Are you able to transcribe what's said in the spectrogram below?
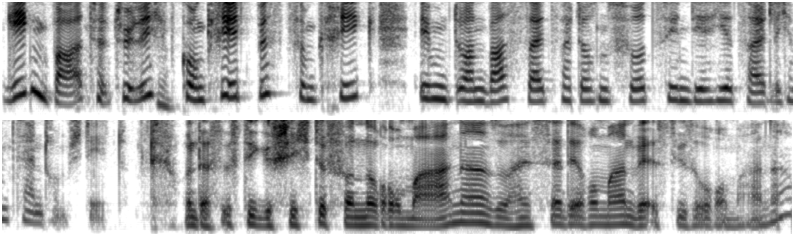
Gegenwart natürlich, mhm. konkret bis zum Krieg im Donbass seit 2014, der hier zeitlich im Zentrum steht. Und das ist die Geschichte von Romana, so heißt ja der Roman. Wer ist diese Romana?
